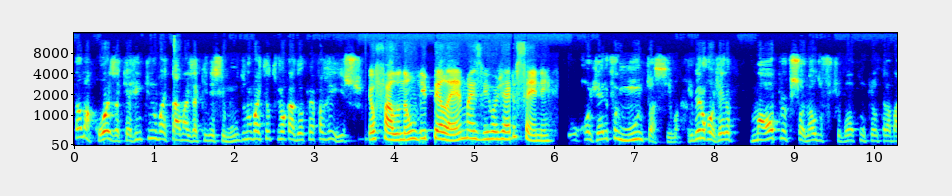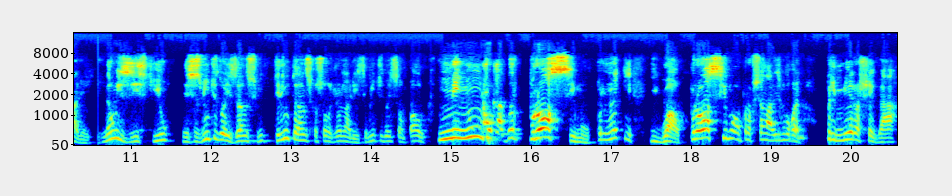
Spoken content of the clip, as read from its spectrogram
é uma coisa que a gente não vai estar mais aqui nesse mundo, não vai ter outro jogador que vai fazer isso. Eu falo, não vi Pelé, mas vi Rogério Ceni. O Rogério foi muito acima. Primeiro, o Rogério é o maior profissional do futebol com quem eu trabalhei. Não existiu, nesses 22 anos, 30 anos que eu sou jornalista, 22 em São Paulo, nenhum jogador próximo, não é que igual, próximo ao profissionalismo do Rogério. Primeiro a chegar,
